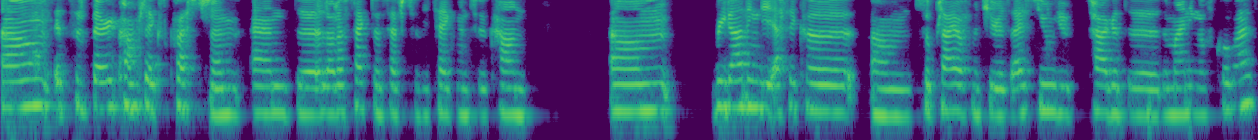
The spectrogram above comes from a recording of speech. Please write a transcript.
Um, it's a very complex question, and uh, a lot of factors have to be taken into account. Um, regarding the ethical um, supply of materials, I assume you target the, the mining of cobalt,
